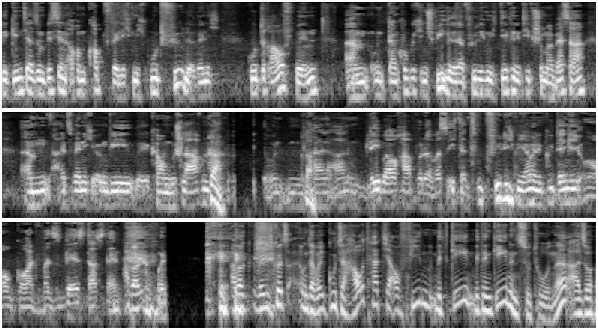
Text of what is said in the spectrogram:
beginnt ja so ein bisschen auch im Kopf, wenn ich mich gut fühle, wenn ich gut drauf bin ähm, und dann gucke ich in den Spiegel, da fühle ich mich definitiv schon mal besser, ähm, als wenn ich irgendwie äh, kaum geschlafen habe und Klar. keine Ahnung Blähbauch habe oder was ich dann fühle ich mich aber denke ich oh Gott was wer ist das denn aber und aber wenn ich kurz unterbreche, gute Haut hat ja auch viel mit, Gen, mit den Genen zu tun. Ne? Also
